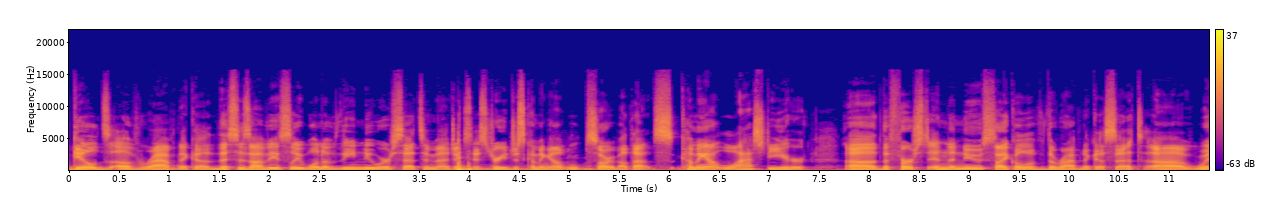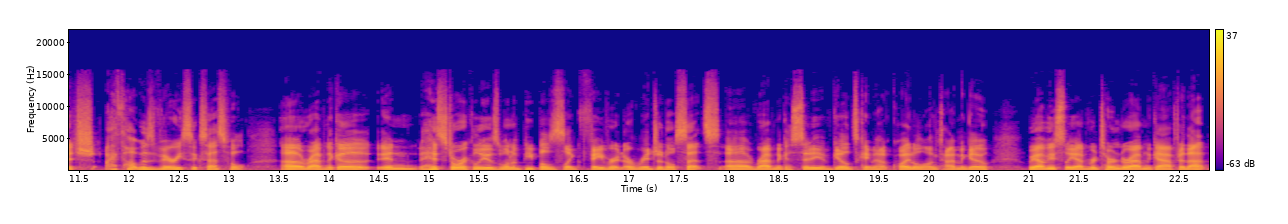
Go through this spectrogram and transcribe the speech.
Guilds of Ravnica. This is obviously one of the newer sets in Magic's history, just coming out, oops, sorry about that, coming out last year. Uh, the first in the new cycle of the Ravnica set, uh, which I thought was very successful. Uh, Ravnica, in historically, is one of people's like favorite original sets. Uh, Ravnica City of Guilds came out quite a long time ago. We obviously had Return to Ravnica after that.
